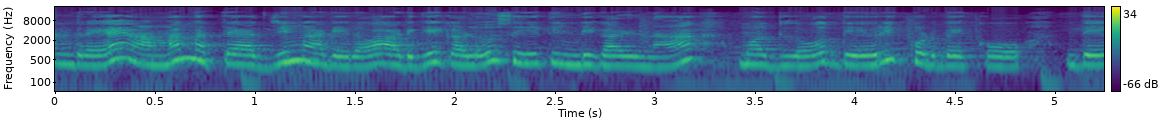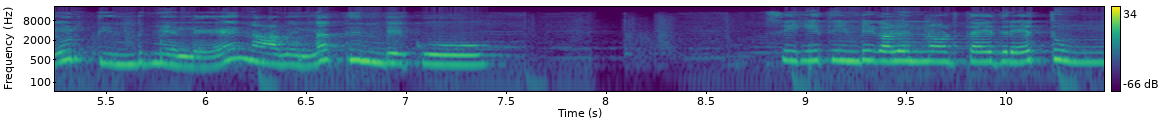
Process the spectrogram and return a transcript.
ಅಂದ್ರೆ ಅಮ್ಮ ಮತ್ತೆ ಅಜ್ಜಿ ಮಾಡಿರೋ ಅಡಿಗೆಗಳು ಸಿಹಿ ತಿಂಡಿಗಳನ್ನ ಮೊದಲು ದೇವ್ರಿಗೆ ಕೊಡ್ಬೇಕು. ದೇವ್ರು ತಿಂದ ಮೇಲೆ ನಾವೆಲ್ಲ ತಿನ್ಬೇಕು. ಸಿಹಿ ತಿಂಡಿಗಳನ್ನ ನೋಡ್ತಾ ಇದ್ರೆ ತುಂಬಾ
